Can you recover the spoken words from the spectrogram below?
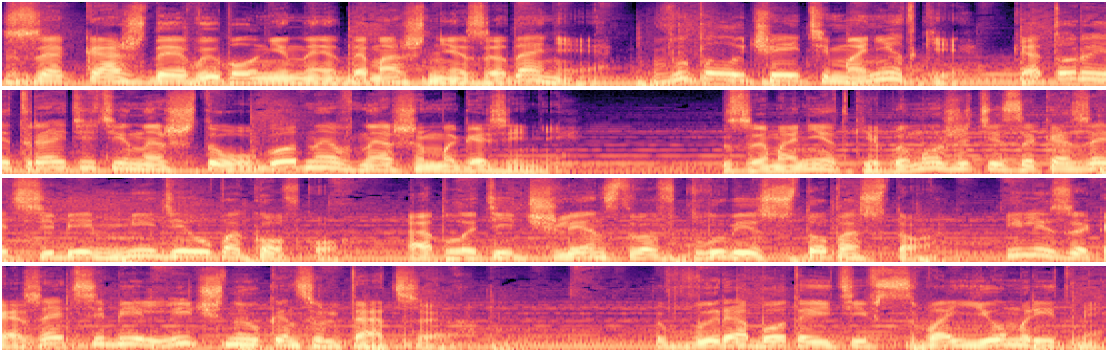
За каждое выполненное домашнее задание вы получаете монетки, которые тратите на что угодно в нашем магазине. За монетки вы можете заказать себе медиаупаковку, оплатить членство в клубе 100 по 100 или заказать себе личную консультацию – вы работаете в своем ритме,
